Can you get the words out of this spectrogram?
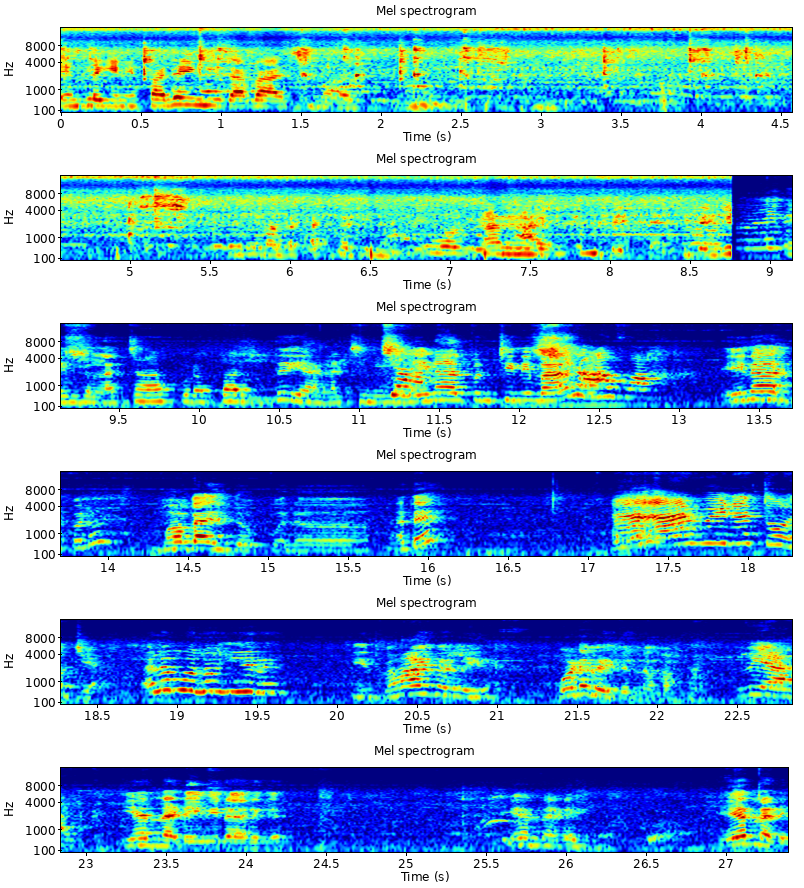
ಎಂಕ್ಲೆಗಿನಿ ಪದಂಗಿದ ಬಾಜಿ ಇನ್ನು ಮತ್ತೆ ಕಚ್ಚ ತಿನ್ನಂಗೆ ಅಂದೆ ಆಚೆ ತಿಂತಿತ್ತೆ. ಇದು ಜಿ- ಎಂಕಲ್ನ ಚಾ ಪೂರ ಪರ್ದು ಯಾನ ಚಿನಿ ಏನ ಅಲ್ಪನು ಚಿನಿ ಬಾ ಏನ ಅಲ್ಪನು ಮೊಬೈಲ್ ತೂಪುನು ಅದೇ ಅಲ್ಲ ಬೋಲು ಹೀರ್ ಇದು ಹಾಯ್ ಬಲ್ಲ ಹೀರ್ ನಮ್ಮ ಏರ್ ನಡೆ ವಿರಾರ್ಗ ಏರ್ ನಡೆ. ಏರ್ ನಡೆ.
